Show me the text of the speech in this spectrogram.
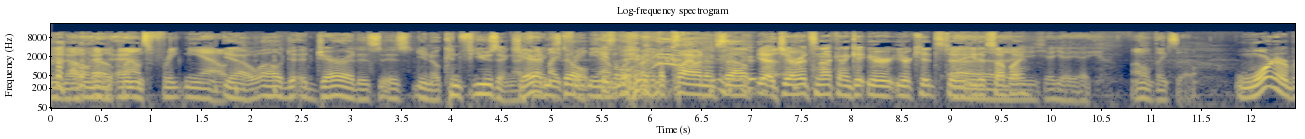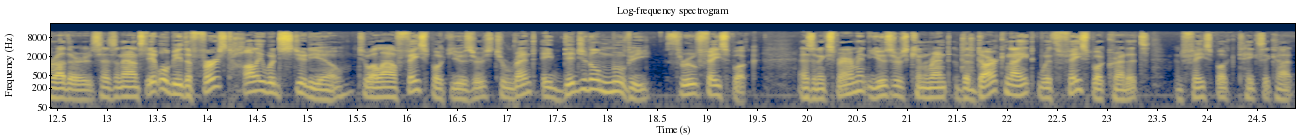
You know, I don't know. and, Clowns freak me out. And, you know, well, J- Jared is is you know confusing. I Jared think, might still. freak me He's out a little bit of a clown himself. Yeah, Jared's not going to get your, your kids to eat at Uh, Subway. Yeah, yeah, yeah. I don't think so. Warner Brothers has announced it will be the first Hollywood studio to allow Facebook users to rent a digital movie through Facebook. As an experiment, users can rent The Dark Knight with Facebook credits, and Facebook takes a cut.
